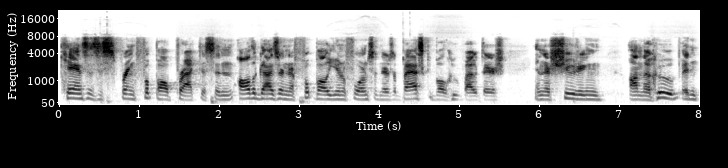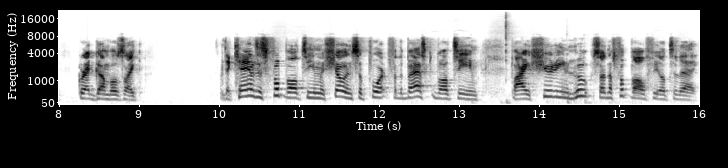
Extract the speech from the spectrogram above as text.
kansas's spring football practice and all the guys are in their football uniforms and there's a basketball hoop out there and they're shooting on the hoop and greg gumbel's like the kansas football team is showing support for the basketball team by shooting hoops on the football field today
